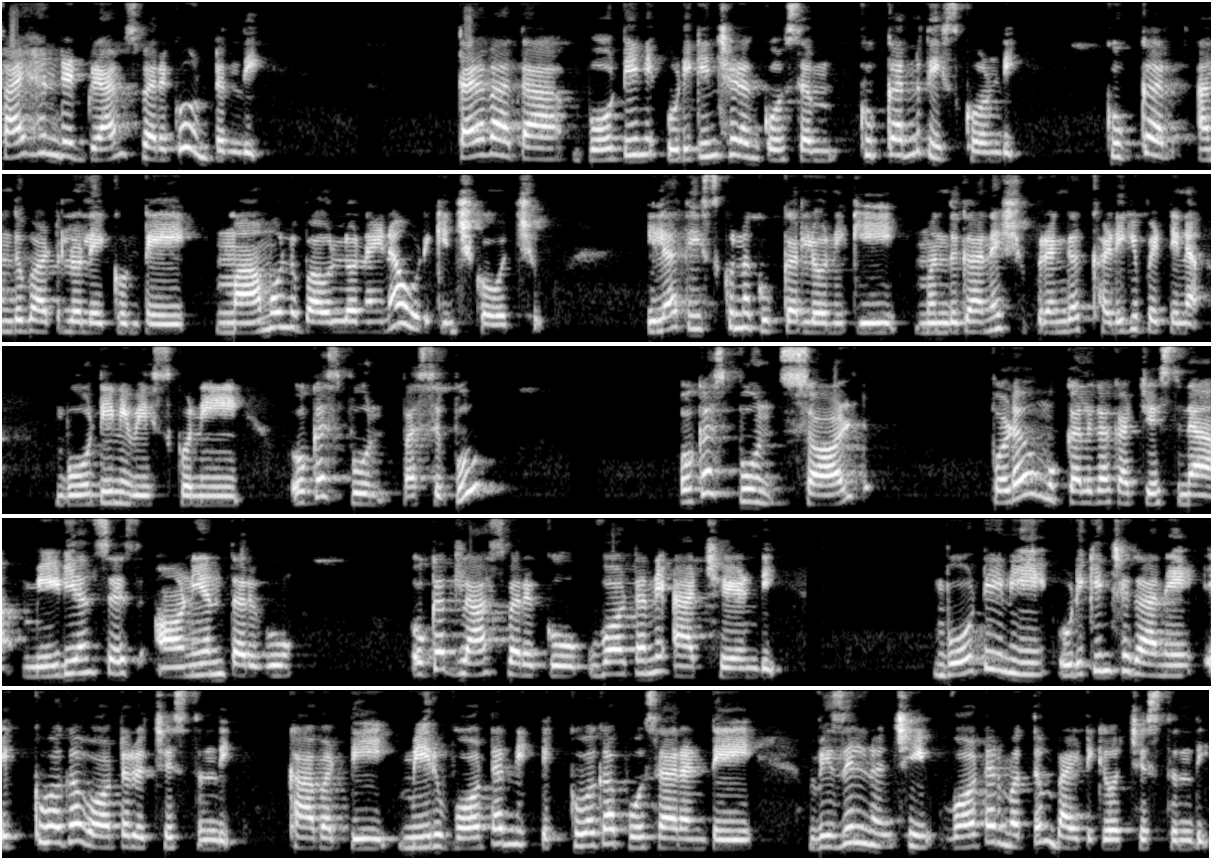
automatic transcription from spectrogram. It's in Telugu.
ఫైవ్ హండ్రెడ్ గ్రామ్స్ వరకు ఉంటుంది. తర్వాత బోటీని ఉడికించడం కోసం కుక్కర్ను తీసుకోండి. కుక్కర్ అందుబాటులో లేకుంటే మామూలు బౌల్లోనైనా ఉడికించుకోవచ్చు. ఇలా తీసుకున్న కుక్కర్లోనికి ముందుగానే శుభ్రంగా కడిగి పెట్టిన బోటీని వేసుకొని ఒక స్పూన్ పసుపు ఒక స్పూన్ సాల్ట్ పొడవు ముక్కలుగా కట్ చేసిన మీడియం సైజ్ ఆనియన్ తరుగు ఒక గ్లాస్ వరకు వాటర్ని యాడ్ చేయండి. బోటీని ఉడికించగానే ఎక్కువగా వాటర్ వచ్చేస్తుంది. కాబట్టి మీరు వాటర్ని ఎక్కువగా పోసారంటే విజిల్ నుంచి వాటర్ మొత్తం బయటికి వచ్చేస్తుంది.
